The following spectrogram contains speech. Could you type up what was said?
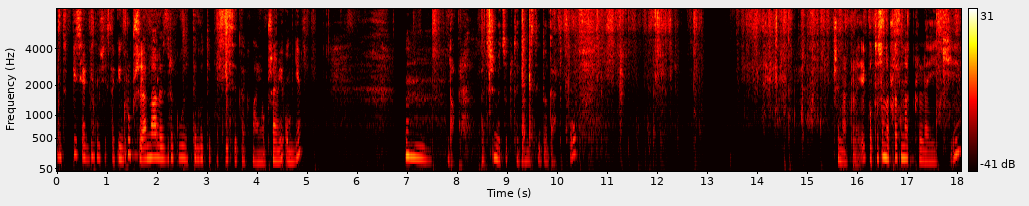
Więc wpis, jak widać, jest taki grubszy, no ale z reguły tego typu wpisy tak mają, przynajmniej u mnie. Mm, dobra, patrzymy, co tutaj mamy z tych dodatków. Naklejek, bo to są na przykład naklejki.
